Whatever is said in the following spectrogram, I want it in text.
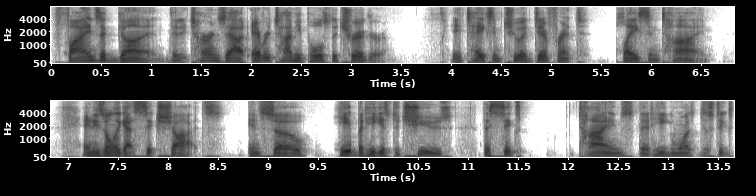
finds a gun that it turns out every time he pulls the trigger, it takes him to a different place in time, and he's only got six shots. And so he, but he gets to choose the six times that he wants to six,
